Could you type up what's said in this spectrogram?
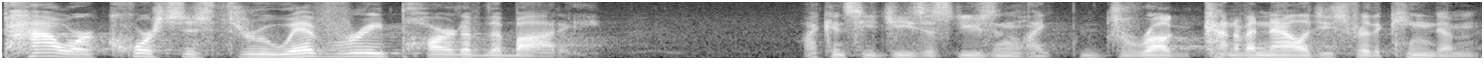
power courses through every part of the body. I can see Jesus using like drug kind of analogies for the kingdom,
